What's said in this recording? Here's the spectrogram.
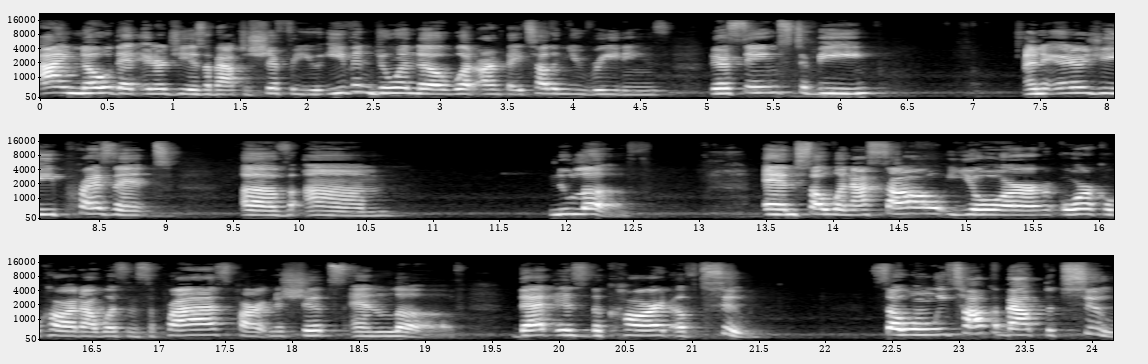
I know that energy is about to shift for you. Even doing the what aren't they telling you readings, there seems to be an energy present of um new love. And so when I saw your oracle card, I wasn't surprised. Partnerships and love. That is the card of two. So when we talk about the two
